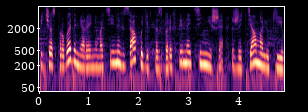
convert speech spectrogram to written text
під час проведення реанімаційних заходів та зберегти найцінніше життя малюків.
